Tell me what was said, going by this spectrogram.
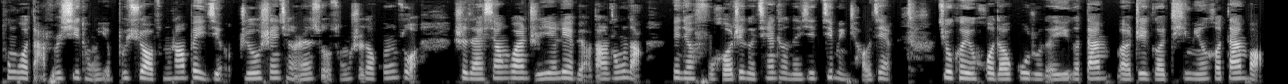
通过打分系统，也不需要从商背景，只有申请人所从事的工作是在相关职业列表当中的，并且符合这个签证的一些基本条件，就可以获得雇主的一个担呃这个提名和担保，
